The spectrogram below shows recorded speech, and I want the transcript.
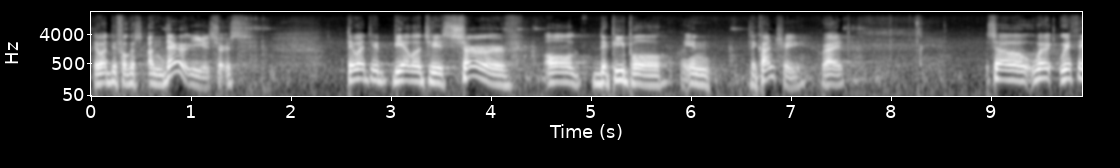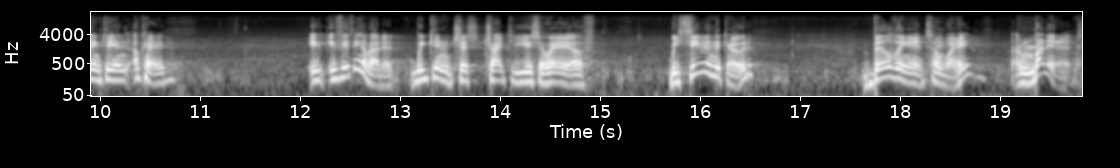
They want to focus on their users. They want to be able to serve all the people in the country, right? So we're, we're thinking, OK, if, if you think about it, we can just try to use a way of receiving the code, building it some way, and running it,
